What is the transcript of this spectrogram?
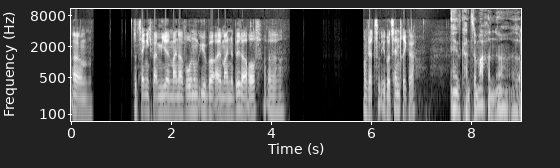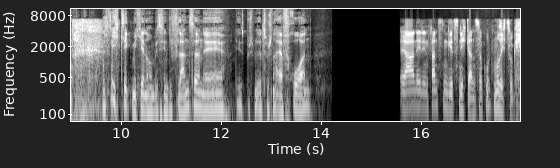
Ähm, sonst hänge ich bei mir in meiner Wohnung überall meine Bilder auf äh, und werde zum Egozentriker. Das kannst du machen, ne? Also, ich, ich klick mich hier noch ein bisschen. Die Pflanze, nee, die ist bestimmt inzwischen erfroren. Ja, nee, den Pflanzen geht's nicht ganz so gut, muss ich zugeben.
